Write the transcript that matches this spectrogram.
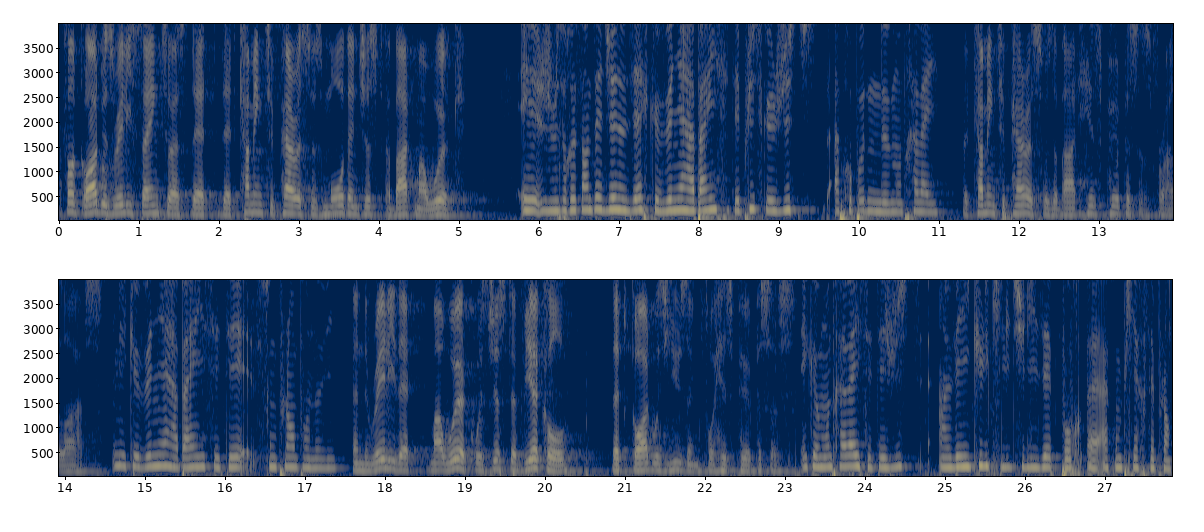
I felt God was really saying to us that, that coming to Paris was more than just about my work. Et je ressentais Dieu nous dire que venir à Paris, c'était plus que juste à propos de, de mon travail. That coming to Paris was about His purposes for our lives. Mais que venir à Paris, c'était son plan pour nos vies. And really, that my work was just a vehicle that God was using for His purposes. Et que mon travail, c'était juste un véhicule qu'il utilisait pour euh, accomplir ses plans.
